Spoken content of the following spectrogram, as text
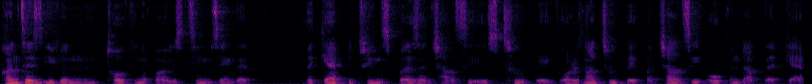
Conte is even talking about his team, saying that the gap between Spurs and Chelsea is too big, or it's not too big, but Chelsea opened up that gap.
